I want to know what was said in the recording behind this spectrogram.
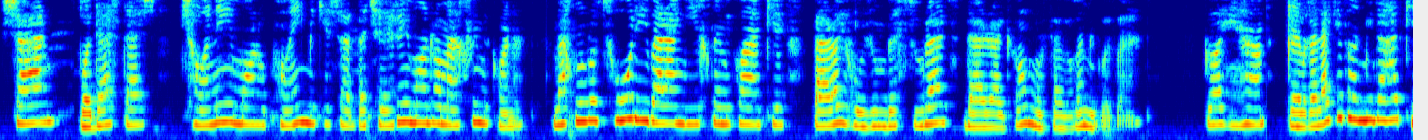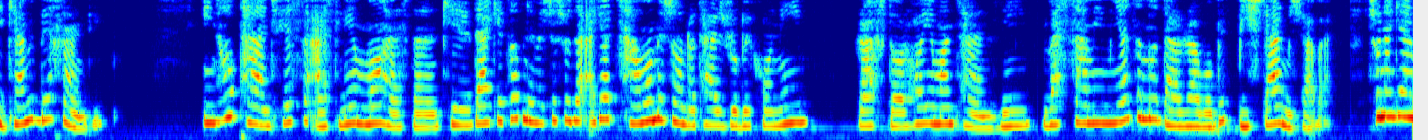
شرم با دستش چانه ما را پایین می کشد و چهره ما را مخفی می کند و خون را طوری برانگیخته می کند که برای هجوم به صورت در رگها مسابقه می گذارد. گاهی هم قلقلکتان می دهد که کمی بخندید. اینها پنج حس اصلی ما هستند که در کتاب نوشته شده اگر تمامشان را تجربه کنیم رفتارهایمان تنظیم و صمیمیت ما در روابط بیشتر می شود. چون اگر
